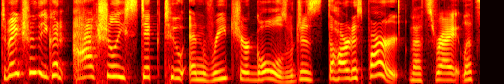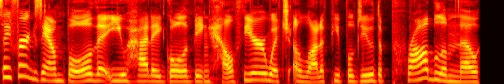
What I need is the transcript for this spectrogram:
to make sure that you can actually stick to and reach your goals, which is the hardest part. That's right. Let's say, for example, that you had a goal of being healthier, which a lot of people do. The problem, though,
